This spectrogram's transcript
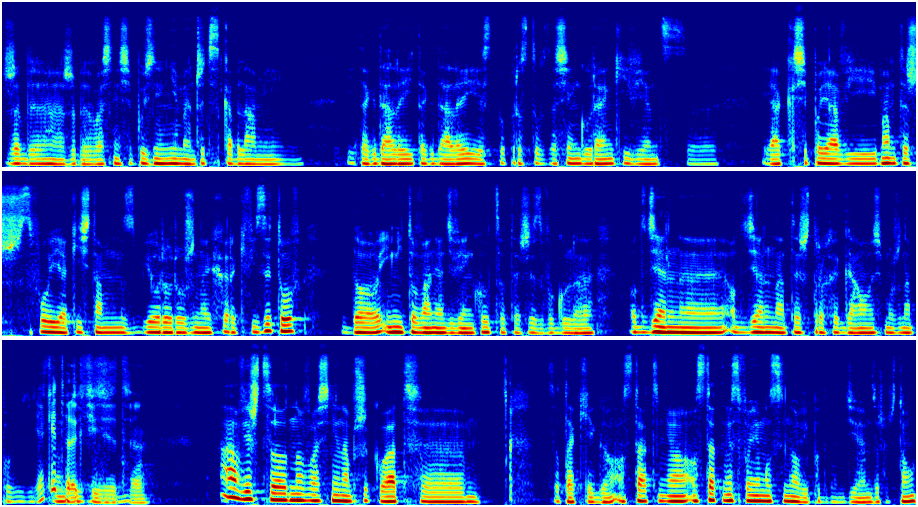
żeby, żeby właśnie się później nie męczyć z kablami i, tak dalej, i tak dalej. Jest po prostu w zasięgu ręki, więc e, jak się pojawi, mam też swój jakiś tam zbiór różnych rekwizytów do imitowania dźwięku, co też jest w ogóle oddzielne, oddzielna też trochę gałąź, można powiedzieć. Jakie to rekwizyty? A wiesz co, no właśnie na przykład co takiego. Ostatnio, ostatnio swojemu synowi podwędziłem zresztą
